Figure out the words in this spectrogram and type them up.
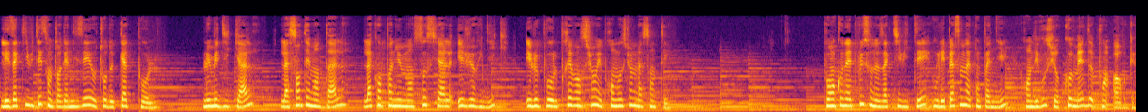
Les activités sont organisées autour de quatre pôles. Le médical, la santé mentale, l'accompagnement social et juridique et le pôle prévention et promotion de la santé. Pour en connaître plus sur nos activités ou les personnes accompagnées, rendez-vous sur comed.org.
